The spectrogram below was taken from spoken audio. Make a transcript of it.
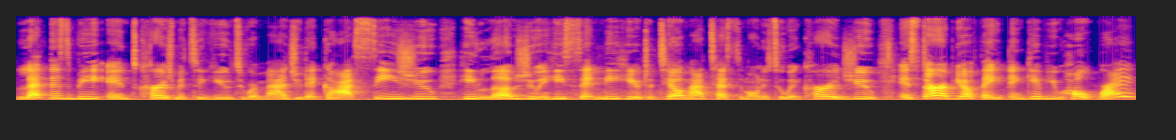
Let this be encouragement to you to remind you that God sees you, He loves you, and He sent me here to tell my testimony to encourage you and stir up your faith and give you hope, right?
